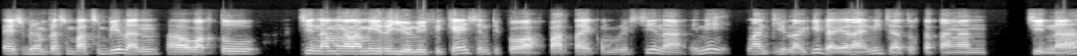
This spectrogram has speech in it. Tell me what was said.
eh 1949 eh, waktu Cina mengalami reunification di bawah Partai Komunis Cina, ini lagi-lagi daerah ini jatuh ke tangan Cina,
